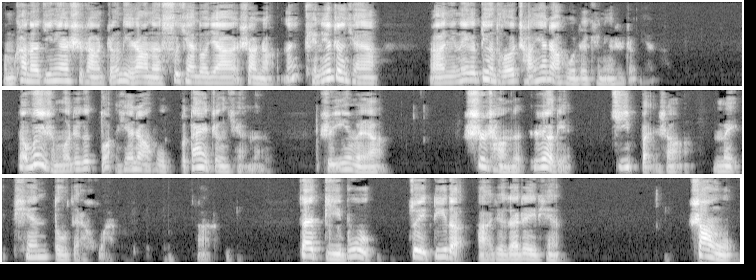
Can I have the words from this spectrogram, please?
我们看到今天市场整体上呢四千多家上涨，那肯定挣钱呀，啊，你那个定投长线账户这肯定是挣钱的。那为什么这个短线账户不带挣钱呢？是因为啊，市场的热点基本上每天都在换啊，在底部最低的啊，就在这一天上午，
